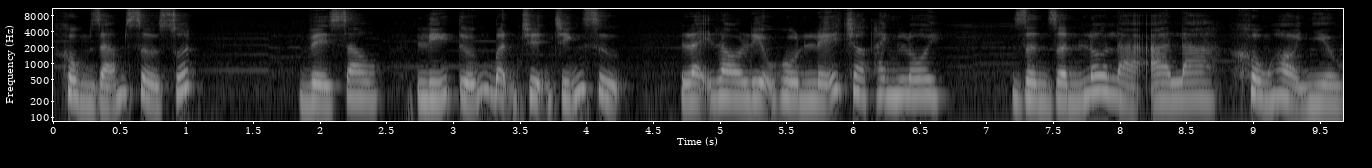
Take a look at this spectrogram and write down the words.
không dám sơ suất. Về sau, Lý Tướng bận chuyện chính sự, lại lo liệu hôn lễ cho Thanh Lôi dần dần lơ là A-la, không hỏi nhiều.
